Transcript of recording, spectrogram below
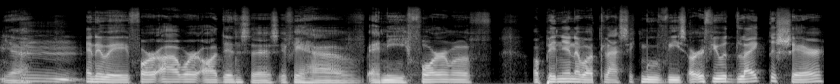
Yeah. Mm. Anyway, for our audiences, if you have any form of opinion about classic movies, or if you would like to share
